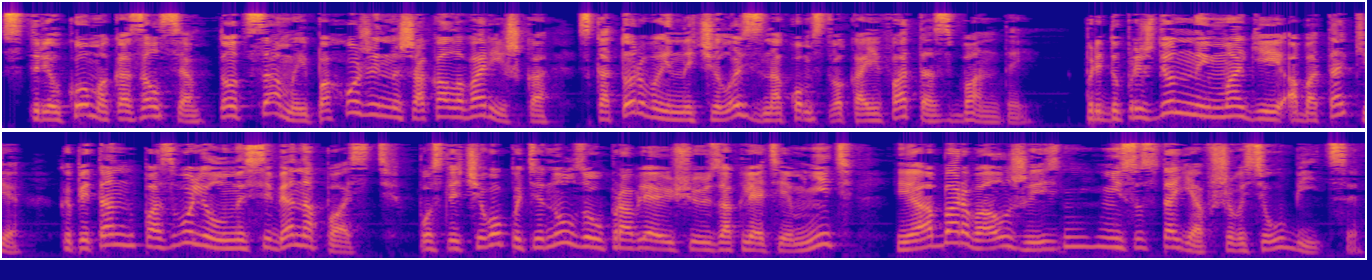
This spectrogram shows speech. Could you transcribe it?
Стрелком оказался тот самый, похожий на шакала воришка, с которого и началось знакомство Кайфата с бандой. Предупрежденный магией об атаке, капитан позволил на себя напасть, после чего потянул за управляющую заклятием нить и оборвал жизнь несостоявшегося убийцы.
